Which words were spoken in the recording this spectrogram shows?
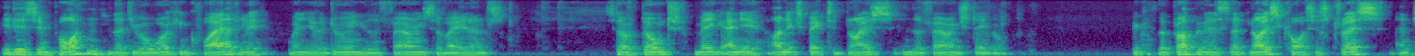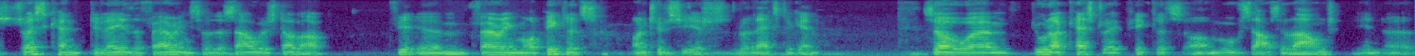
It is important that you are working quietly when you are doing the farrowing surveillance. So don't make any unexpected noise in the farrowing stable. Because the problem is that noise causes stress, and stress can delay the farrowing, so the sow will stop out um, more piglets until she is relaxed again. So um, do not castrate piglets or move sows around in uh,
